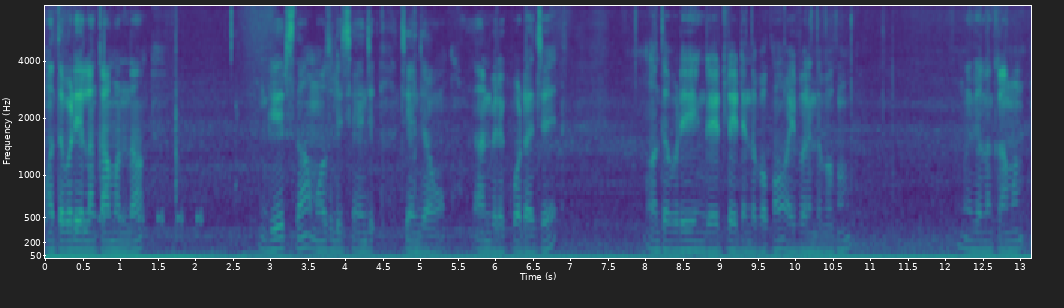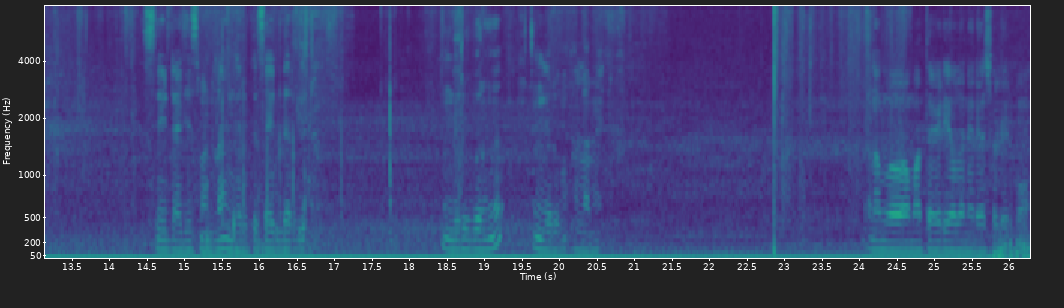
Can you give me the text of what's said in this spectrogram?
மற்றபடி எல்லாம் காமன் தான். கியர்ஸ் தான் மோஸ்ட்லி சேஞ்சு சேஞ்ச் ஆகும். ஹேண்ட் பிரேக் போட்டாச்சு. மற்றபடி இங்கே ஹெட்லைட் இந்த பக்கம் வைப்பர் இந்த பக்கம். இதெல்லாம் காமன் சீட் அட்ஜஸ்ட்மெண்ட்லாம் இங்கே இருக்குது சைடில் இருக்குது இங்கே இருக்கு பாருங்கள் இங்கே இருக்கும் எல்லாமே. நம்ம மற்ற வீடியோவில் நிறைய சொல்லியிருப்போம்.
